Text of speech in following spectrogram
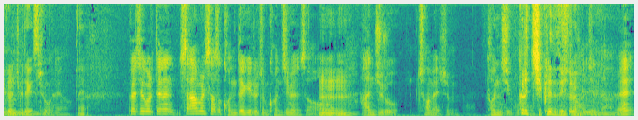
그런 집이 되겠습니다. 좋으네요. 네. 그러니까 제가 볼 때는 쌈을 싸서 건더기를 좀 건지면서 음, 음. 안주로 처음에 좀 던지고 그렇지, 그래도 술을 되죠. 던진 다음에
